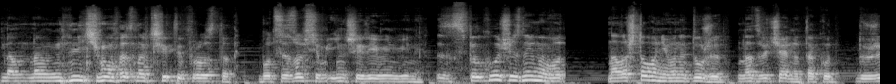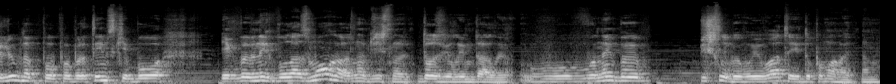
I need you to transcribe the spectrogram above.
нам, нам нічому вас навчити просто, бо це зовсім інший рівень війни. Спілкуючись з ними, от, налаштовані вони дуже надзвичайно так от дружелюбно, по-побратимськи, бо якби в них була змога, ну дійсно дозвіл їм дали, вони би пішли би воювати і допомагати нам.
